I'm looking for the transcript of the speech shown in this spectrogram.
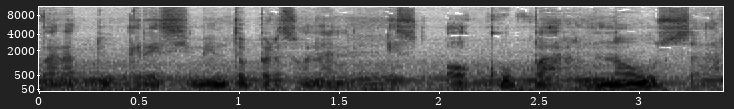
para tu crecimiento personal. Es ocupar, no usar.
